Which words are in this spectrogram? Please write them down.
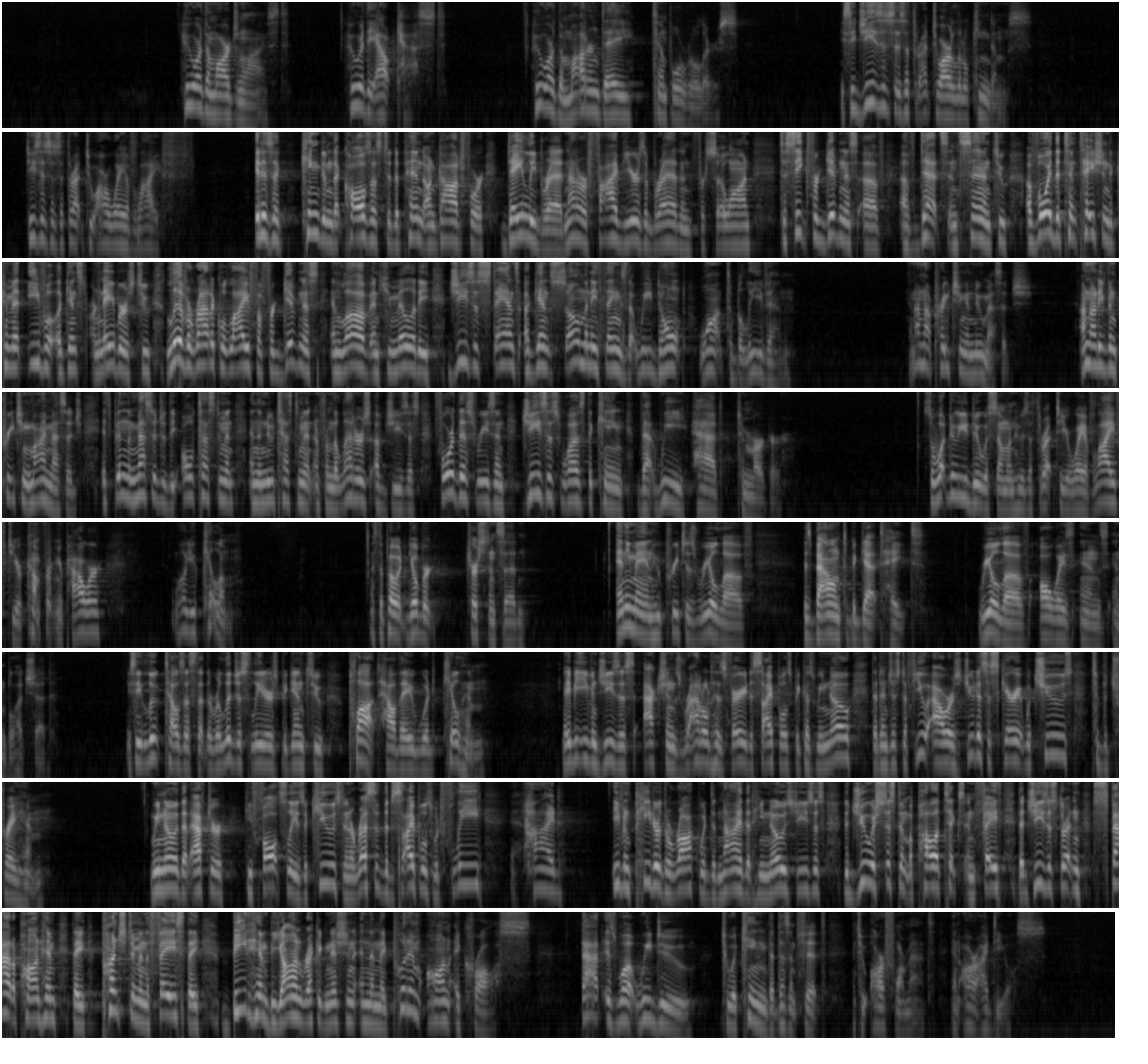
Who are the marginalized? Who are the outcast? Who are the modern day temple rulers? You see, Jesus is a threat to our little kingdoms. Jesus is a threat to our way of life. It is a kingdom that calls us to depend on God for daily bread, not our five years of bread and for so on, to seek forgiveness of, of debts and sin, to avoid the temptation to commit evil against our neighbors, to live a radical life of forgiveness and love and humility. Jesus stands against so many things that we don't want to believe in. And I'm not preaching a new message. I'm not even preaching my message. It's been the message of the Old Testament and the New Testament and from the letters of Jesus. For this reason, Jesus was the king that we had to murder. So, what do you do with someone who's a threat to your way of life, to your comfort and your power? Well, you kill them. As the poet Gilbert Chesterton said, any man who preaches real love is bound to beget hate. Real love always ends in bloodshed. You see, Luke tells us that the religious leaders begin to plot how they would kill him. Maybe even Jesus' actions rattled his very disciples because we know that in just a few hours, Judas Iscariot would choose to betray him. We know that after he falsely is accused and arrested, the disciples would flee and hide. Even Peter the rock would deny that he knows Jesus. The Jewish system of politics and faith that Jesus threatened spat upon him. They punched him in the face, they beat him beyond recognition, and then they put him on a cross. That is what we do to a king that doesn't fit into our format and our ideals.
